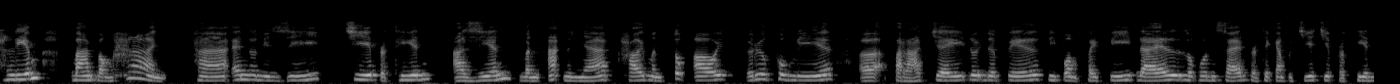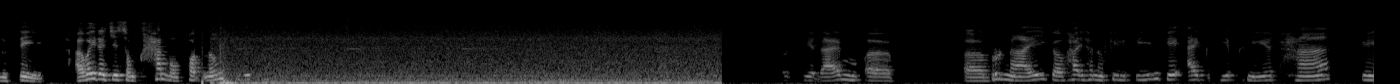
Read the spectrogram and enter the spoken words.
ភ្លាមបានបង្ហាញថាឥណ្ឌូនេស៊ីជាប្រធានអាស៊ានមិនអនុញ្ញាតហើយមិនទុកឲ្យរឿងភូមាបរាជ័យដោយនៅពេល2022ដែលលោកហ៊ុនសែនប្រទេសកម្ពុជាជាប្រធាននោះទេអ្វីដែលជាសំខាន់បំផុតនោះគឺគ្នាដែរ ប្រ៊ុណៃក៏ហើយនៅហ្វីលីពីនគេឯកភាពគ្នាថាគេ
